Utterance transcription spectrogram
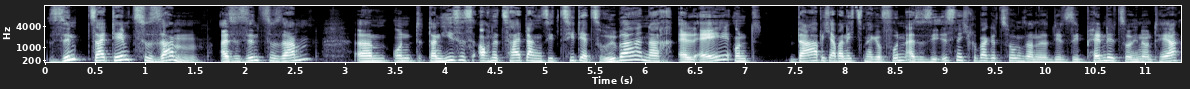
sind seitdem zusammen. Also sind zusammen. Ähm, und dann hieß es auch eine Zeit lang, sie zieht jetzt rüber nach LA und da habe ich aber nichts mehr gefunden. Also sie ist nicht rübergezogen, sondern die, sie pendelt so hin und her.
